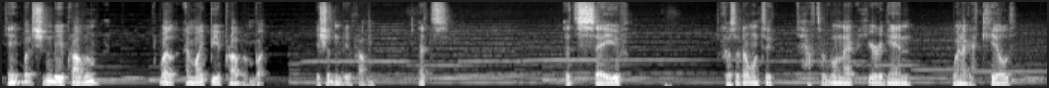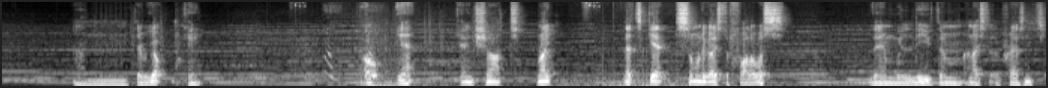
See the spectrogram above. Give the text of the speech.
Okay, but it shouldn't be a problem. Well, it might be a problem, but it shouldn't be a problem. Let's let's save because I don't want to have to run out here again when I get killed. And there we go. Okay. Oh, yeah. Getting shot. Right. Let's get some of the guys to follow us. Then we'll leave them a nice little present.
